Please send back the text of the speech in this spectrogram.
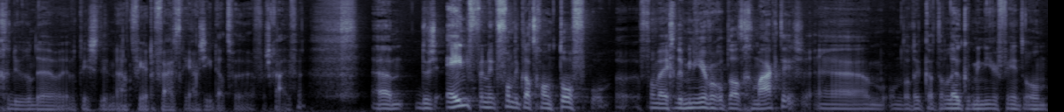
gedurende, wat is het inderdaad, 40, 50 jaar zie je dat verschuiven. Ehm, dus één vind ik, vond ik dat gewoon tof eh, vanwege de manier waarop dat gemaakt is. Ehm, omdat ik dat een leuke manier vind om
